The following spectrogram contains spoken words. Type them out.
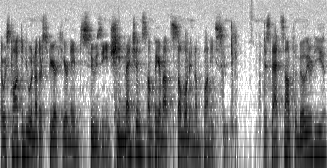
I was talking to another spirit here named Susie, and she mentioned something about someone in a bunny suit. Does that sound familiar to you?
